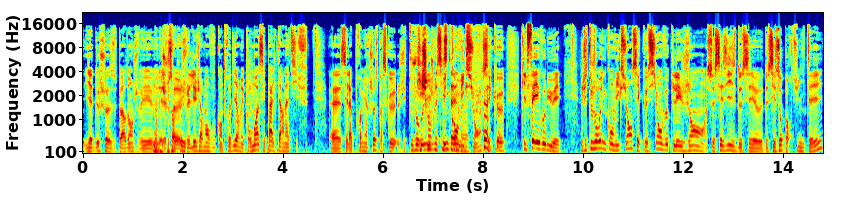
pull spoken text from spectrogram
il y a deux choses. Pardon, je vais, je, vais légèrement vous contredire, mais pour moi, c'est pas alternatif. Euh, c'est la première chose parce que j'ai toujours eu une conviction, c'est que qu'il fait évoluer. J'ai toujours eu une conviction, c'est que si on veut que les gens se saisissent de ces euh, de ces opportunités,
